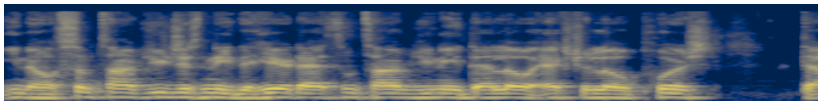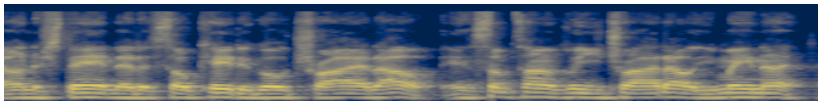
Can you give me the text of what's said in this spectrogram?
You know, sometimes you just need to hear that. Sometimes you need that little extra little push to understand that it's okay to go try it out. And sometimes when you try it out, you may not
